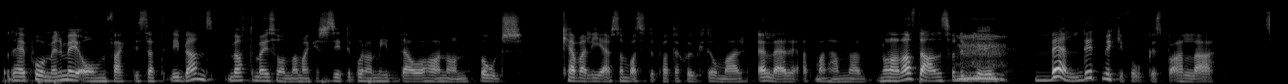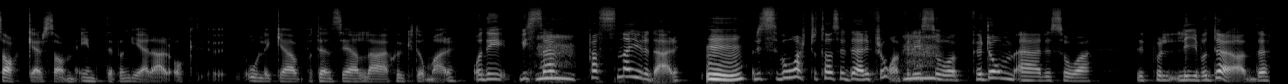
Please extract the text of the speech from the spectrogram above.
Och det här påminner mig om faktiskt att ibland möter man ju sådana man kanske sitter på någon middag och har någon bordskavaljer som bara sitter och pratar sjukdomar eller att man hamnar någon annanstans och det blir väldigt mycket fokus på alla saker som inte fungerar och eh, olika potentiella sjukdomar. Och det, vissa fastnar ju det där. Mm. Och det är svårt att ta sig därifrån för det är så, för dem är det så, det är på liv och död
